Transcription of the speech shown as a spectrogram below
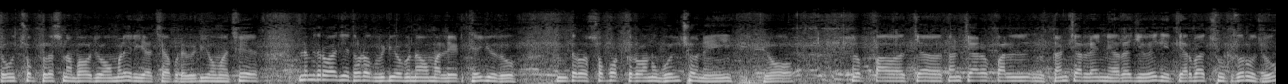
ચૌદસો પ્લસના ભાવ જોવા મળી રહ્યા છે આપણે વિડીયોમાં છે. અને મિત્રો, આજે થોડોક વીડિયો બનાવવામાં લેટ થઈ ગયું હતું. મિત્રો સપોર્ટ કરવાનું ભૂલશો નહીં. જો, ત્રણ ચાર પાલ, ત્રણ ચાર લાઈનની હરાજી હોય ગઈ, ત્યારબાદ શૂટ કરું છું.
